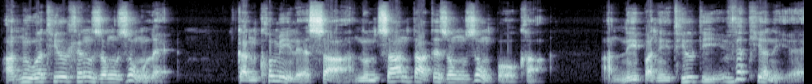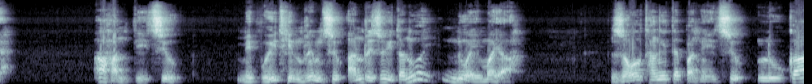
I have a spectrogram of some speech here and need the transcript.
Anh nu thil theng zong zong le. Kan khomi le sa, nun chan ta te zong zong po kha an ni pan hi thil ti vek hian ni e. A han ti chu mi pui thin rim chu an ri zui ta nuai nuai maya zol thangi te pan hi chu luka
